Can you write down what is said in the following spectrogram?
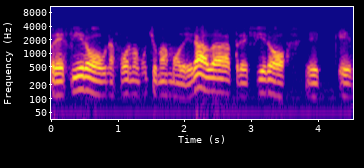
Prefiero una forma mucho más moderada, prefiero eh, eh,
